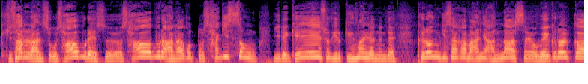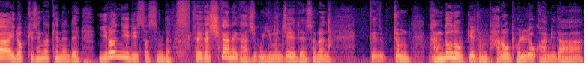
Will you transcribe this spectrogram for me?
기사를 안 쓰고 사업을 했어요. 사업을 안 하고 또 사기성 일에 계속 이렇게 휘말렸는데 그런 기사가 많이 안 나왔어요. 왜 그럴까 이렇게 생각했는데 이런 일이 있었습니다. 저희가 시간을 가지고 이 문제에 대해서는 그좀 강도 높게 좀 다뤄보려고 합니다.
